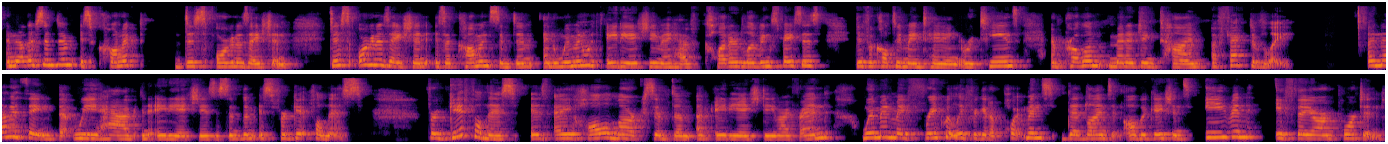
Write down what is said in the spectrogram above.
Another symptom is chronic disorganization. Disorganization is a common symptom, and women with ADHD may have cluttered living spaces, difficulty maintaining routines, and problem managing time effectively. Another thing that we have in ADHD as a symptom is forgetfulness. Forgetfulness is a hallmark symptom of ADHD, my friend. Women may frequently forget appointments, deadlines, and obligations, even if they are important.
